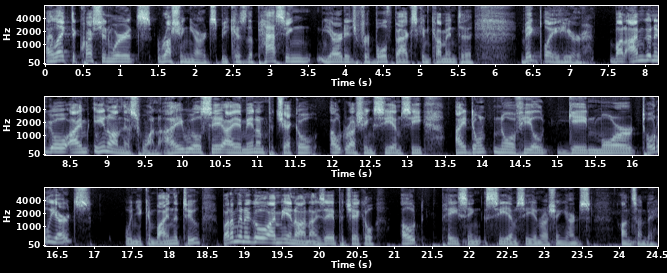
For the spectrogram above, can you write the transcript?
I like the question where it's rushing yards because the passing yardage for both backs can come into big play here. But I'm going to go, I'm in on this one. I will say I am in on Pacheco outrushing CMC. I don't know if he'll gain more total yards when you combine the two, but I'm going to go, I'm in on Isaiah Pacheco outpacing CMC in rushing yards on Sunday.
